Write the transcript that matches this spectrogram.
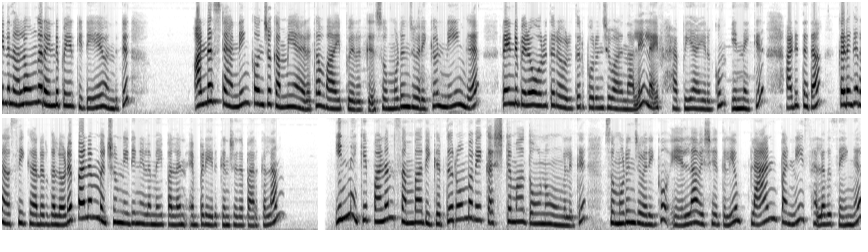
இதனால் உங்கள் ரெண்டு பேர்கிட்டயே வந்துட்டு அண்டர்ஸ்டாண்டிங் கொஞ்சம் கம்மியாக இருக்க வாய்ப்பு இருக்குது ஸோ முடிஞ்ச வரைக்கும் நீங்கள் ரெண்டு பேரும் ஒருத்தர் ஒருத்தர் புரிஞ்சு வாழ்ந்தாலே லைஃப் ஹாப்பியாக இருக்கும். இன்றைக்கு அடுத்ததாக கடக ராசிக்காரர்களோட பணம் மற்றும் நிதி நிலைமை பலன் எப்படி இருக்குன்றதை பார்க்கலாம். இன்றைக்கி பணம் சம்பாதிக்கிறது ரொம்பவே கஷ்டமாக தோணும் உங்களுக்கு. ஸோ முடிஞ்ச வரைக்கும் எல்லா விஷயத்துலேயும் பிளான் பண்ணி செலவு செய்யுங்க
